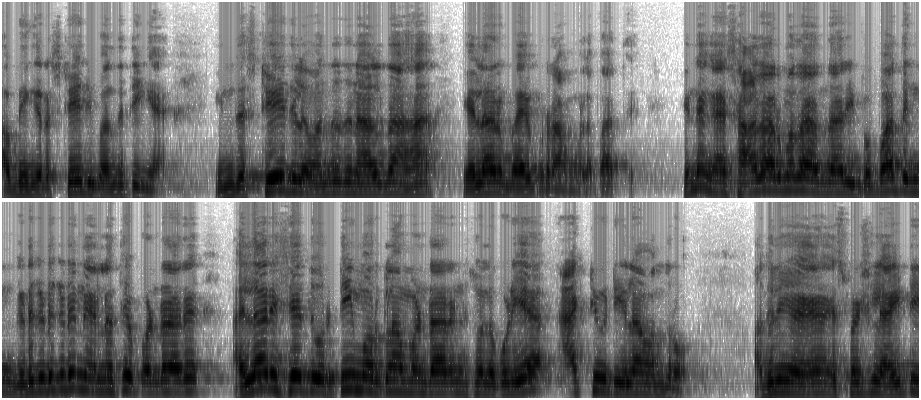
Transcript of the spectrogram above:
அப்படிங்கிற ஸ்டேஜுக்கு வந்துட்டீங்க. இந்த ஸ்டேஜில் வந்ததுனால தான் எல்லோரும் பயப்படுறான் அவங்கள பார்த்து. என்னங்க சாதாரணமாக தான் இருந்தார். இப்போ பார்த்து கிடுகிடுகிடுன்னு எல்லாத்தையும் பண்ணுறாரு எல்லாரையும் சேர்த்து ஒரு டீம் ஒர்க்லாம் பண்ணுறாருன்னு சொல்லக்கூடிய ஆக்டிவிட்டிலாம் வந்துடும் அதுலேயும் எஸ்பெஷலி ஐடி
